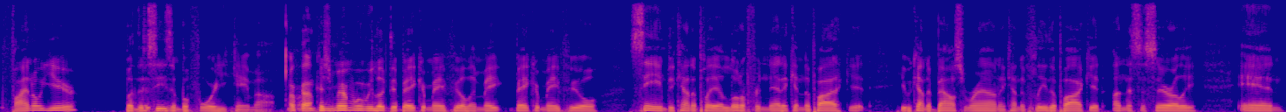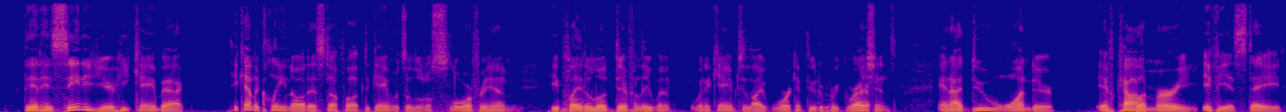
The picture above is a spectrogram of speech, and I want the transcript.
final year, but the season before he came out? Okay. Because remember when we looked at Baker Mayfield and make, Baker Mayfield seemed to kind of play a little frenetic in the pocket. He would kind of bounce around and kind of flee the pocket unnecessarily. And then his senior year, he came back. He kind of cleaned all that stuff up. The game was a little slower for him. He played a little differently when when it came to like working through the progressions. And I do wonder if Kyler Murray, if he had stayed,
